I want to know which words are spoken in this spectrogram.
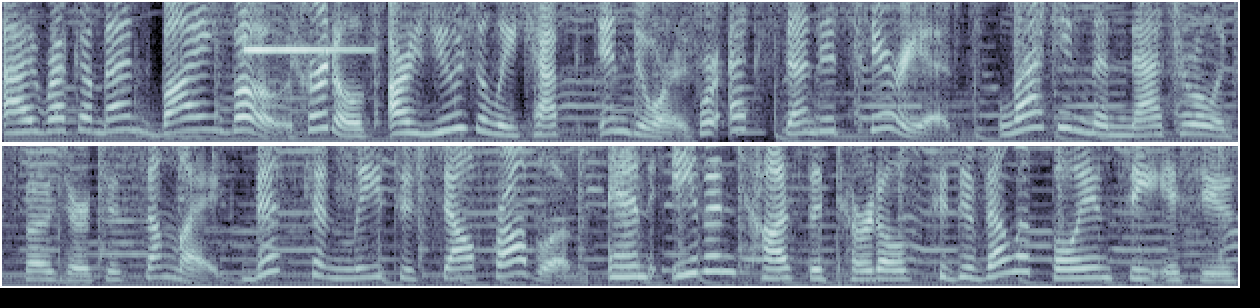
I recommend buying both. Turtles are usually kept indoors for extended periods, lacking the natural exposure to sunlight. This can lead to shell problems and even cause the turtles to develop buoyancy issues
